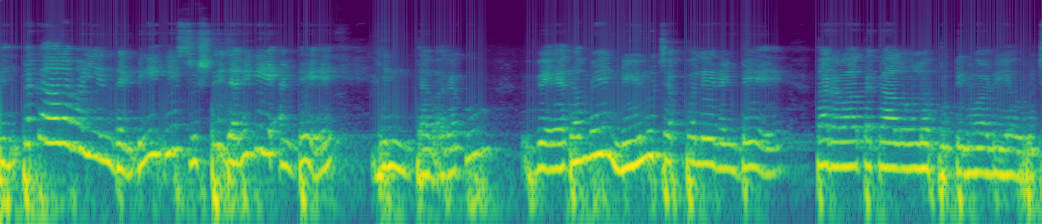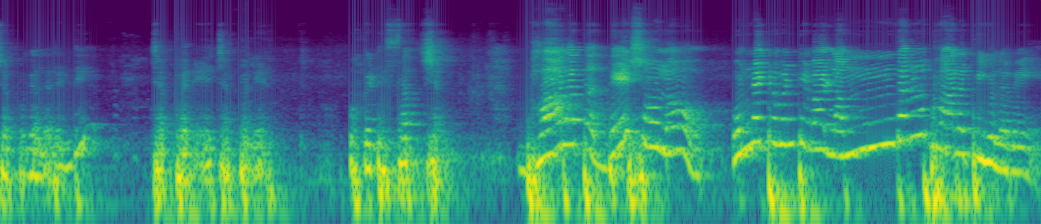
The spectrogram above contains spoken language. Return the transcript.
ఎంతకాలం అయ్యిందండి ఈ సృష్టి జరిగి అంటే ఇంతవరకు వేదమే నేను చెప్పలేనంటే తర్వాత కాలంలో పుట్టినవాడు ఎవరు చెప్పగలరండి? చెప్పలే చెప్పలేరు ఒకటి సత్యం. భారతదేశంలో ఉన్నటువంటి వాళ్ళందరూ భారతీయులమే.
